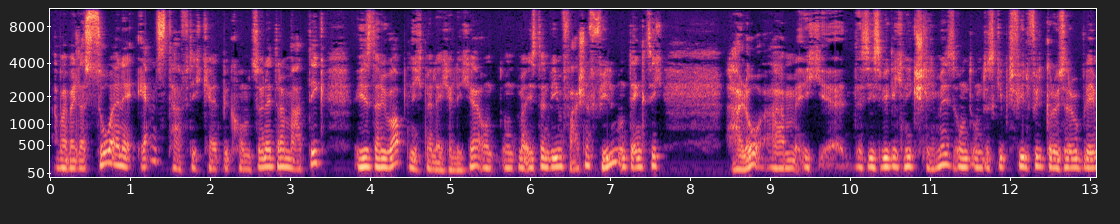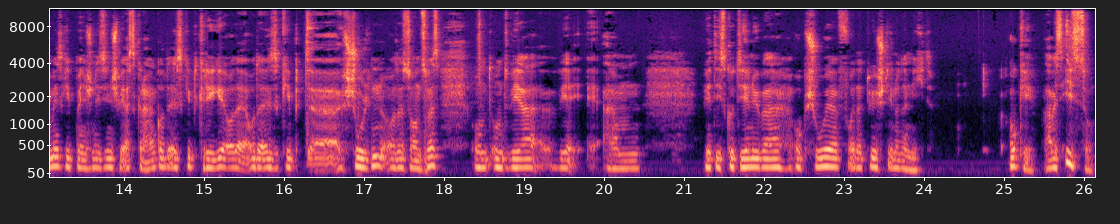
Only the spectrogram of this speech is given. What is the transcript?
aber weil das so eine Ernsthaftigkeit bekommt, so eine Dramatik, ist es dann überhaupt nicht mehr lächerlich. Ja? Und, und man ist dann wie im falschen Film und denkt sich, hallo, ähm, ich, äh, das ist wirklich nichts Schlimmes und, und es gibt viel, viel größere Probleme. Es gibt Menschen, die sind schwerst krank oder es gibt Kriege oder, oder es gibt äh, Schulden oder sonst was. Und, und wir, wir, ähm, wir diskutieren über, ob Schuhe vor der Tür stehen oder nicht. Okay, aber es ist so.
